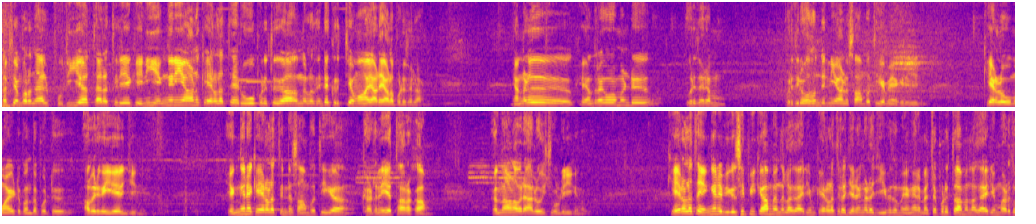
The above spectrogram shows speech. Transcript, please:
സത്യം പറഞ്ഞാൽ പുതിയ തലത്തിലേക്ക് ഇനി എങ്ങനെയാണ് കേരളത്തെ രൂപപ്പെടുത്തുക എന്നുള്ളതിന്റെ കൃത്യമായ അടയാളപ്പെടുത്തലാണ്. ഞങ്ങൾ കേന്ദ്ര ഗവൺമെന്റ് ഒരുതരം പ്രതിരോധം തന്നെയാണ് സാമ്പത്തിക മേഖലയിൽ കേരളവുമായിട്ട് ബന്ധപ്പെട്ട് അവർ കൈകാര്യം ചെയ്യുന്നത്. എങ്ങനെ കേരളത്തിന്റെ സാമ്പത്തിക ഘടനയെ തറക്കാം എന്നാണ് അവർ ആലോചിച്ചുകൊണ്ടിരിക്കുന്നത്. കേരളത്തെ എങ്ങനെ വികസിപ്പിക്കാം എന്നുള്ള കാര്യം കേരളത്തിലെ ജനങ്ങളുടെ ജീവിതം എങ്ങനെ മെച്ചപ്പെടുത്താം എന്ന കാര്യം അടുത്ത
